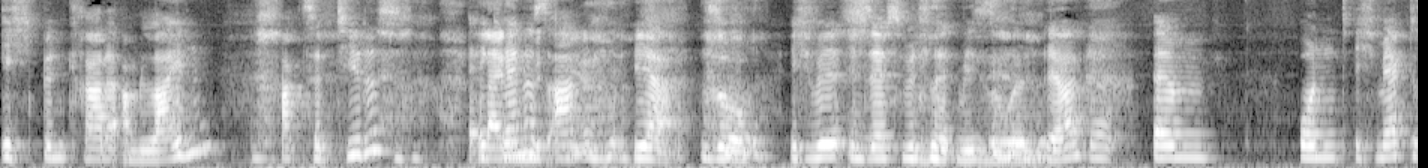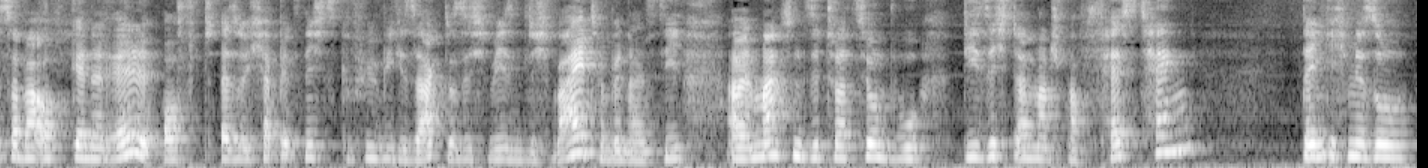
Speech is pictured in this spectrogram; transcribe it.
Ich bin gerade am Leiden, akzeptiere das, erkenne es an. mir. Ja, so. Ich will in Selbstmitleid mich suhlen, ja. Ja. Ähm, und ich merke das aber auch generell oft. Also ich habe jetzt nicht das Gefühl, wie gesagt, dass ich wesentlich weiter bin als die. Aber in manchen Situationen, wo die sich dann manchmal festhängen, denke ich mir so,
